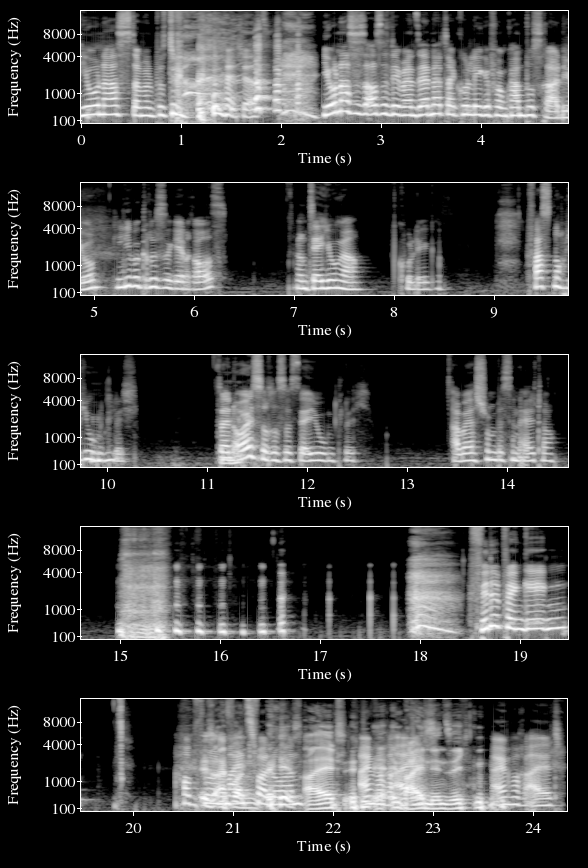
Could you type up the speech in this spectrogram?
Jonas, damit bist du. Jonas ist außerdem ein sehr netter Kollege vom Campusradio. Liebe Grüße gehen raus. Und sehr junger Kollege. Fast noch jugendlich. Sein Mhm. Äußeres ist sehr jugendlich. Aber er ist schon ein bisschen älter. Philipp hingegen, Hopfen Ist und einfach Malz verloren. ist alt in, Einfach in alt. beiden Hinsichten. Einfach alt.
